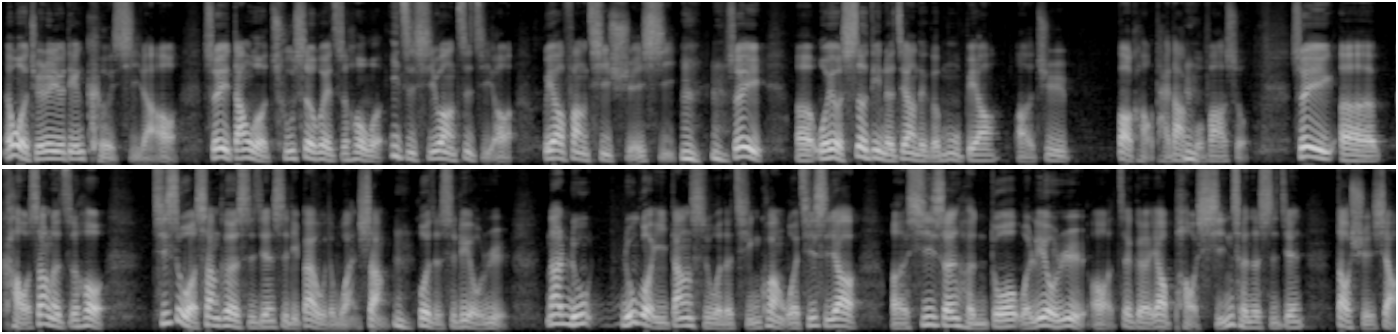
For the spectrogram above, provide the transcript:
那我觉得有点可惜了哦。所以当我出社会之后，我一直希望自己哦不要放弃学习，嗯嗯，所以呃我有设定了这样的一个目标啊，去报考台大国发所，所以呃考上了之后。其实我上课的时间是礼拜五的晚上，或者是六日。那如如果以当时我的情况，我其实要呃牺牲很多我六日哦这个要跑行程的时间到学校。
